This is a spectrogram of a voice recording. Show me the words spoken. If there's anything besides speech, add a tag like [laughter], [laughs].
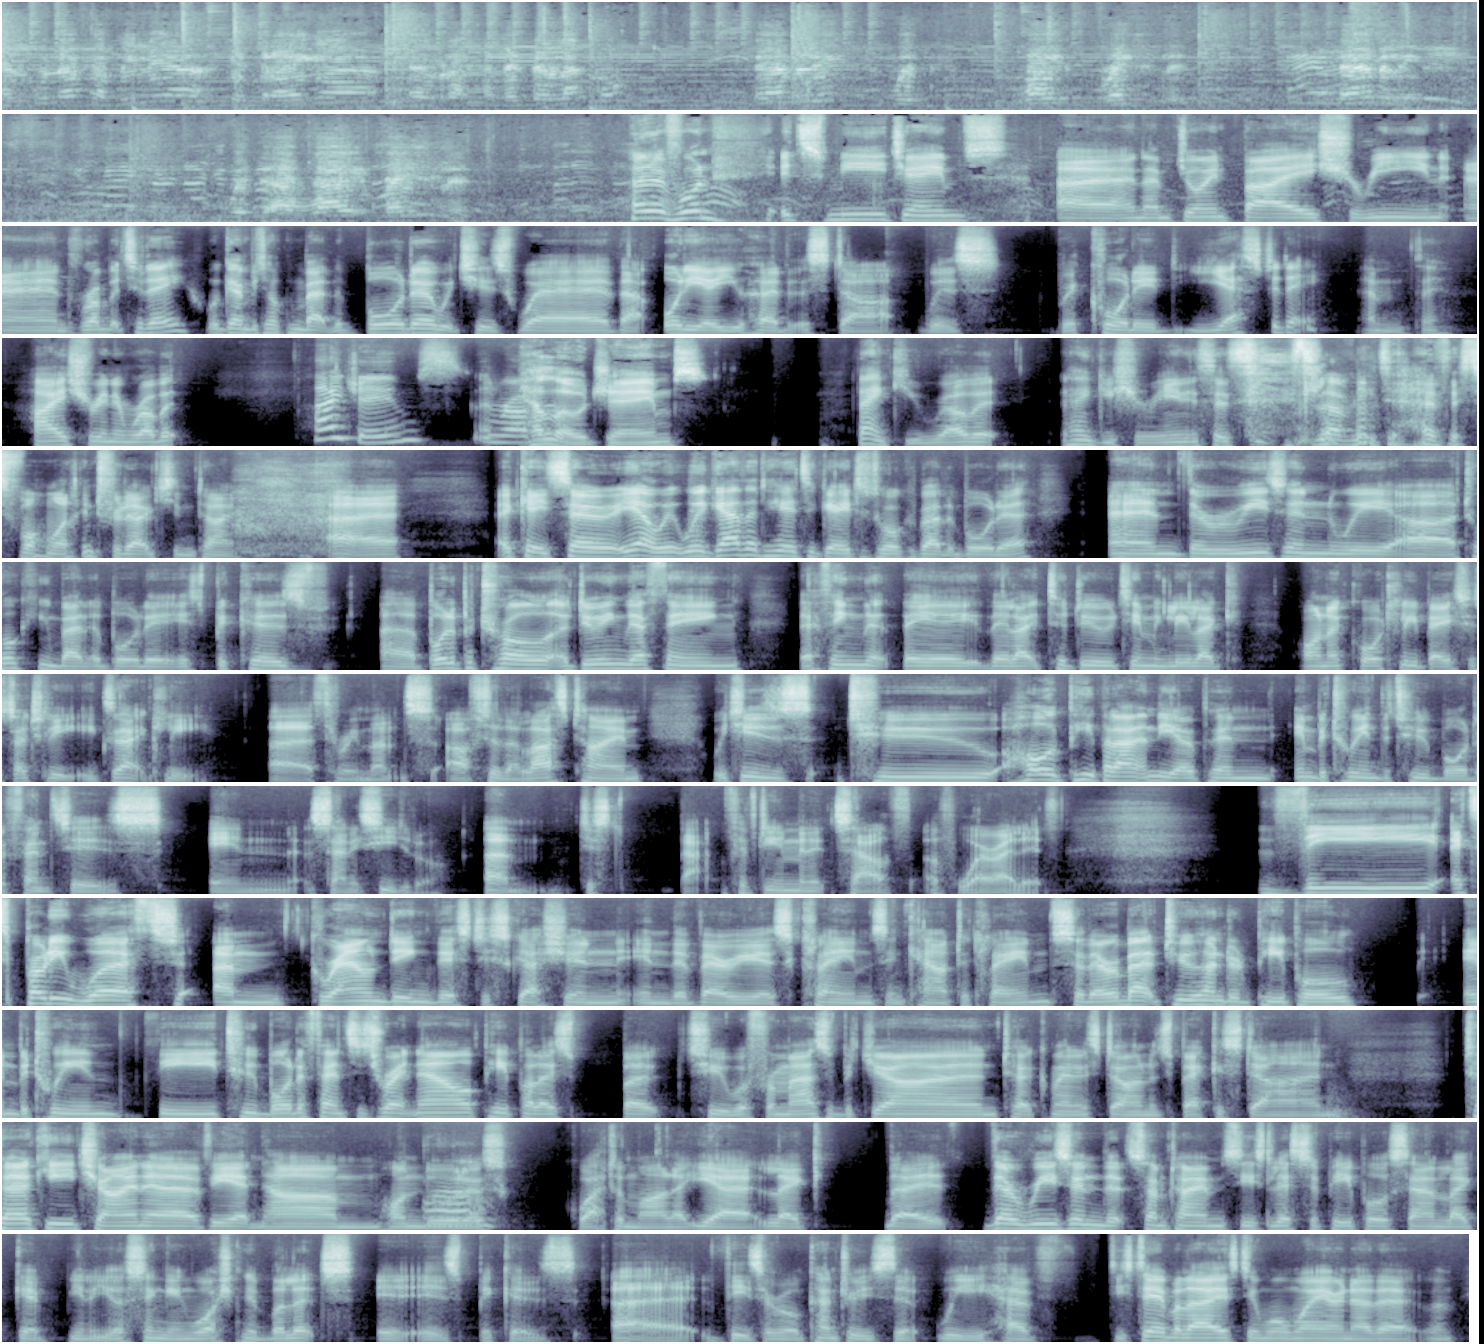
Alguna familia que traiga el brazalete blanco. With white with a white bracelet. Hello, everyone. It's me, James, uh, and I'm joined by Shereen and Robert today. We're going to be talking about the border, which is where that audio you heard at the start was recorded yesterday. Um, the, hi, Shereen and Robert. Hi, James and Robert. Hello, James. Thank you, Robert. Thank you, Shereen. It's, it's, [laughs] it's lovely to have this formal introduction time. Uh, okay, so yeah, we, we're gathered here today to talk about the border. And the reason we are talking about the border is because uh, Border Patrol are doing their thing, their thing that they, they like to do, seemingly like on a quarterly basis, actually, exactly uh, three months after the last time, which is to hold people out in the open in between the two border fences in San Ysidro, um, just about 15 minutes south of where I live the it's probably worth um, grounding this discussion in the various claims and counterclaims. So there are about 200 people in between the two border fences right now. People I spoke to were from Azerbaijan, Turkmenistan, Uzbekistan, Turkey, China, Vietnam, Honduras, Guatemala. Yeah, like uh, the reason that sometimes these lists of people sound like uh, you know you're singing Washington Bullets is because uh, these are all countries that we have destabilized in one way or another. Um,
